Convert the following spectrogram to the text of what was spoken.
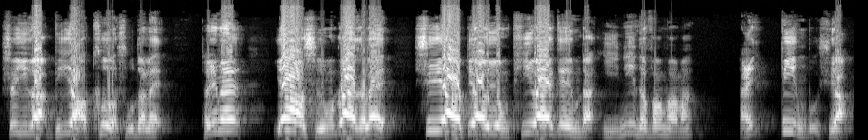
是一个比较特殊的类。同学们，要使用 Rack 类，需要调用 Pygame 的 init 方法吗？哎，并不需要。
